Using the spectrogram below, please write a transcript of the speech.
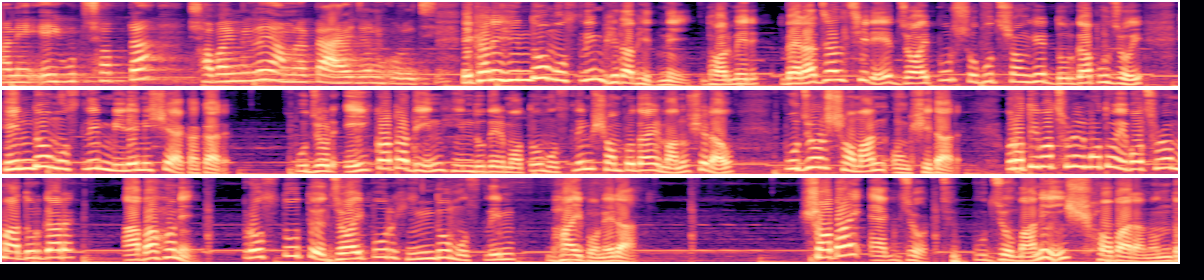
মানে এই উৎসবটা সবাই মিলে আমরা একটা আয়োজন করেছি। এখানে হিন্দু মুসলিম ভেদাভেদ নেই। ধর্মের বেড়াজাল ছিঁড়ে জয়পুর সবুজ সংঘের দুর্গাপুজোয় হিন্দু মুসলিম মিলেমিশে একাকার। পুজোর এই কটা দিন হিন্দুদের মতো মুসলিম সম্প্রদায়ের মানুষেরাও পুজোর সমান অংশীদার। প্রতি বছরের মতো এবছরও মা দুর্গার আবাহনে প্রস্তুত জয়পুর হিন্দু মুসলিম ভাই বোনেরা সবাই একজোট, পুজো মানেই সবার আনন্দ।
